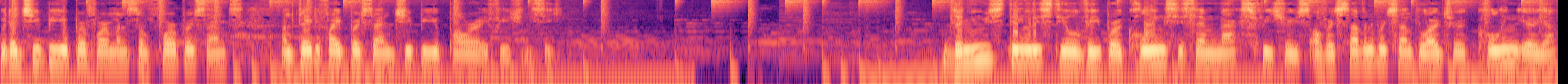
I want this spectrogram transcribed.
with a GPU performance of 4% and 35% GPU power efficiency. The new stainless steel vapor cooling system max features over 7% larger cooling area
